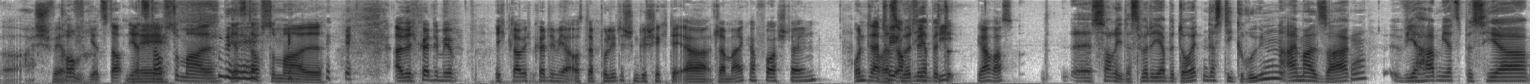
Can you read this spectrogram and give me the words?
Ah, schwer. Komm, jetzt, dar- jetzt Nee. darfst du mal, jetzt darfst du mal. Also ich könnte mir, ich glaube, ich könnte mir aus der politischen Geschichte eher Jamaika vorstellen. Und natürlich auch ja die, ja was? Äh, sorry, das würde ja bedeuten, dass die Grünen einmal sagen, wir haben jetzt bisher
